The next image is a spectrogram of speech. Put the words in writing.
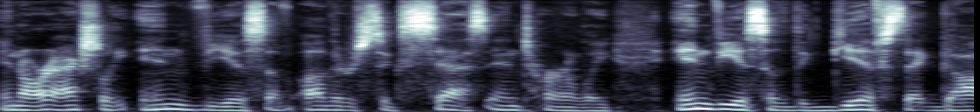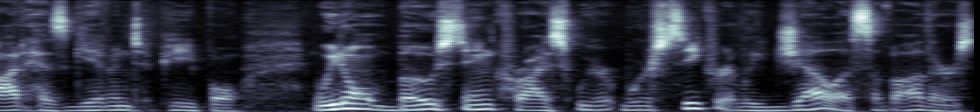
and are actually envious of others' success internally, envious of the gifts that God has given to people. We don't boast in Christ, we're, we're secretly jealous of others.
